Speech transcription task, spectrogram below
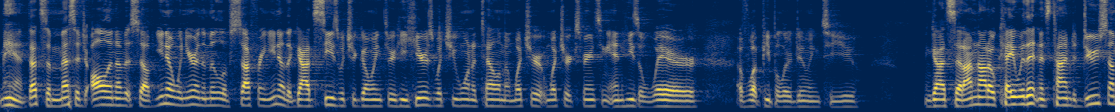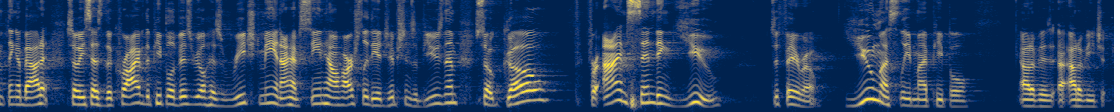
Man, that's a message all in of itself. You know, when you're in the middle of suffering, you know that God sees what you're going through. He hears what you want to tell him and what you're, what you're experiencing, and He's aware of what people are doing to you. And God said, I'm not okay with it, and it's time to do something about it. So he says, The cry of the people of Israel has reached me, and I have seen how harshly the Egyptians abuse them. So go, for I am sending you to Pharaoh. You must lead my people out of, his, out of Egypt.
